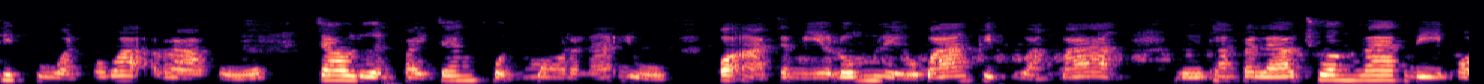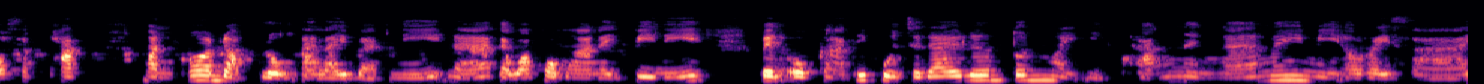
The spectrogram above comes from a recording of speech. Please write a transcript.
ที่ควร เพราะว่าราหูเจ้าเรือนไปแจ้งผลมรณะอยู่ ก็อาจจะมีล้มเหลวบ้างผิดหวังบ้าง หรือทำไปแล้วช่วงแรกดีพอสักพักมันก็ดับลงอะไรแบบนี้นะ แต่ว่าพอมาในปีนี้เป็นโอกาสที่คุณจะได้เริ่มต้นใหม่อีกครั้งหนึ่งนะ ไม่มีอะไรสาย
